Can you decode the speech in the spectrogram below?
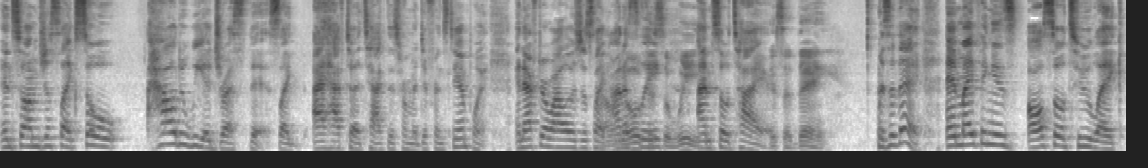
And so I'm just like, so how do we address this? Like, I have to attack this from a different standpoint. And after a while, I was just like, I don't know if honestly, we. I'm so tired. It's a day. It's a day. And my thing is also to like,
